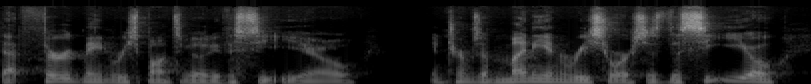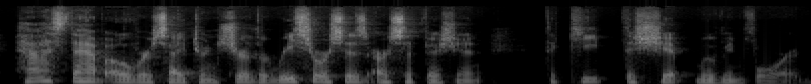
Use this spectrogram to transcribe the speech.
that third main responsibility of the CEO, in terms of money and resources, the CEO has to have oversight to ensure the resources are sufficient to keep the ship moving forward.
